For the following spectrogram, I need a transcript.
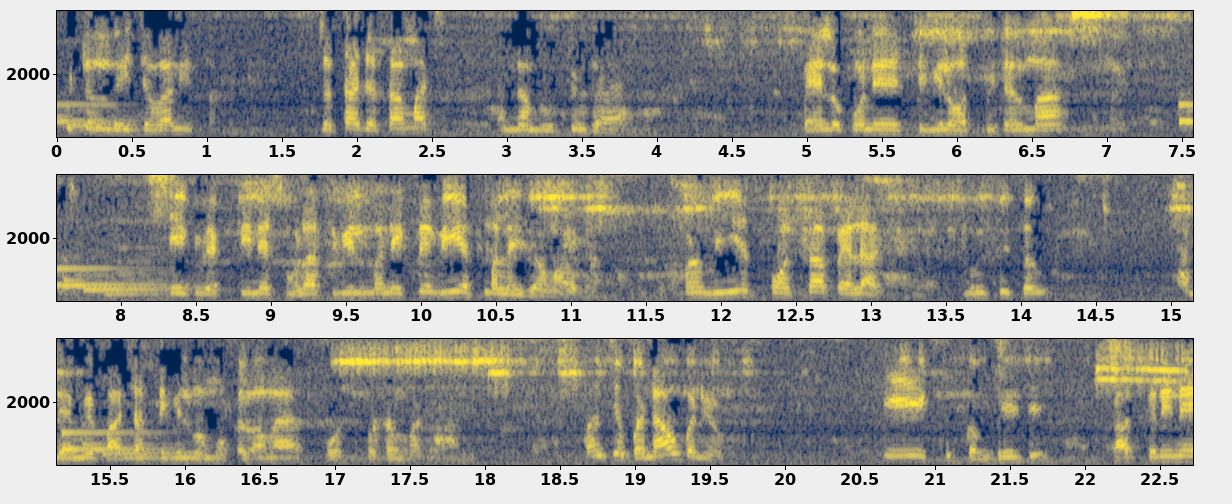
હોસ્પિટલ લઈ જવાની જતા જતામાં જ એમના મૃત્યુ થયા. બે લોકોને સિવિલ હોસ્પિટલમાં, એક વ્યક્તિને સોલા સિવિલમાં ને એકને વીએસમાં લઈ જવામાં આવ્યા. પણ વીએસ પહોંચતા પહેલા જ મૃત્યુ થયું અને એમને પાછા સિવિલમાં મોકલવામાં આવ્યા પોસ્ટમોર્ટમ માટે. પણ જે બનાવ બન્યો એ ખૂબ ગંભીર છે. ખાસ કરીને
